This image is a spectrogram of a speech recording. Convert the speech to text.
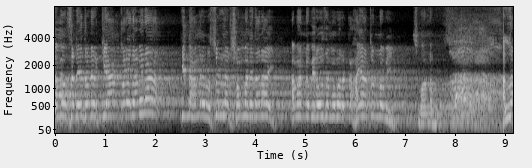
নবী হোসেন এই ধরনের কিয়াম করা যাবে না কিন্তু আমরা রসুল্লাহর সম্মানে দাঁড়াই। আমার নবী রোজা মোবারক হায়াতুন নবী। সুবহানাল্লাহ। আল্লাহ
